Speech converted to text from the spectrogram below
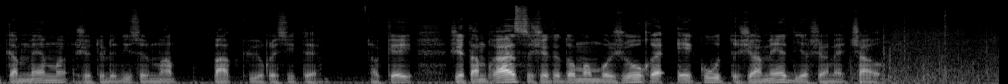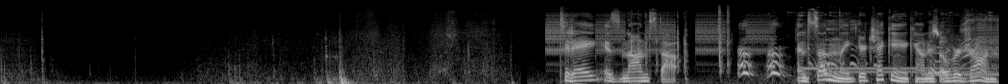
quand même, je te le dis seulement par curiosité. Ok? Je t'embrasse, je te donne mon bonjour. Écoute jamais, dire jamais. Ciao. Today is nonstop. And suddenly, your checking account is overdrawn.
